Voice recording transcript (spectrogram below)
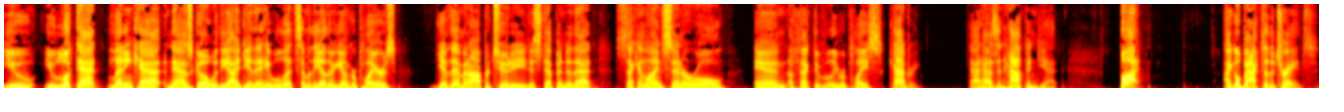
You you looked at letting Naz go with the idea that hey, we'll let some of the other younger players give them an opportunity to step into that second line center role and effectively replace Kadri. That hasn't happened yet. But I go back to the trades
